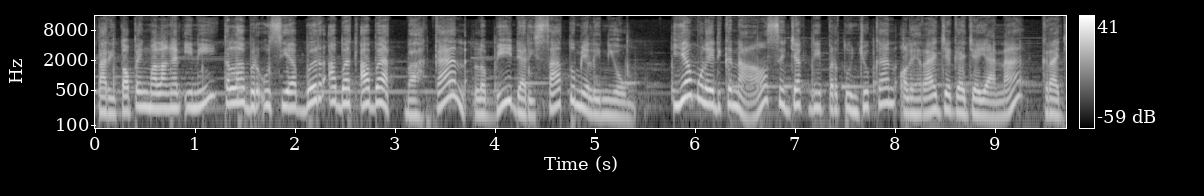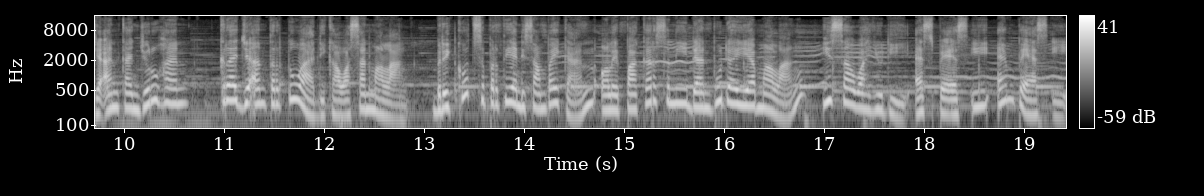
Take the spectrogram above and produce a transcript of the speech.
Tari topeng Malangan ini telah berusia berabad-abad, bahkan lebih dari satu milenium. Ia mulai dikenal sejak dipertunjukkan oleh Raja Gajayana, Kerajaan Kanjuruhan, kerajaan tertua di kawasan Malang. Berikut seperti yang disampaikan oleh pakar seni dan budaya Malang, Isa Wahyudi, SPSI MPSI.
